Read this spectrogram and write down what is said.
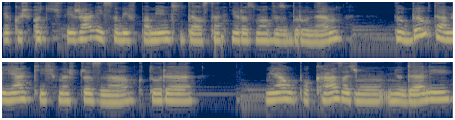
jakoś odświeżali sobie w pamięci te ostatnie rozmowy z Brunem, to był tam jakiś mężczyzna, który miał pokazać mu New Delhi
